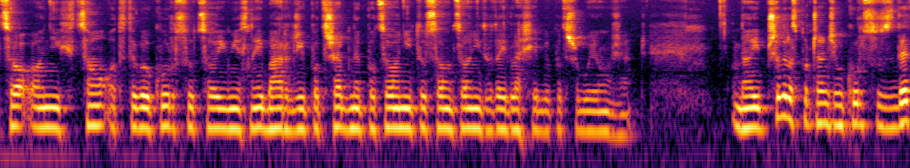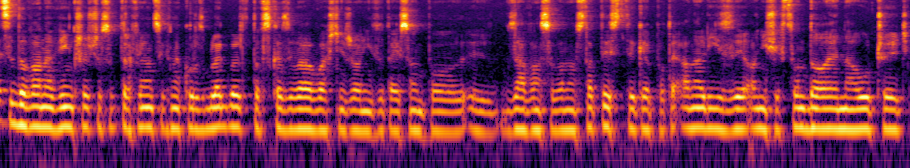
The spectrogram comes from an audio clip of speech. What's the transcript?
co oni chcą od tego kursu, co im jest najbardziej potrzebne, po co oni tu są, co oni tutaj dla siebie potrzebują wziąć. No i przed rozpoczęciem kursu zdecydowana większość osób trafiających na kurs Black Belt to wskazywała właśnie, że oni tutaj są po y, zaawansowaną statystykę, po te analizy, oni się chcą DOE nauczyć,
